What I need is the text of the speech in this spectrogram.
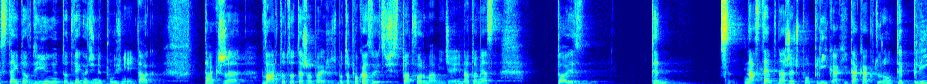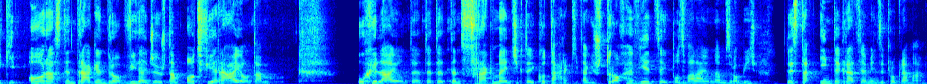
State of the Union to dwie godziny później, tak? Także warto to też obejrzeć, bo to pokazuje, co się z platformami dzieje. Natomiast to jest ten następna rzecz po plikach i taka, którą te pliki oraz ten drag and drop, widać, że już tam otwierają, tam uchylają te, te, te, ten fragmencik tej kotarki, tak? Już trochę więcej pozwalają nam zrobić. To jest ta integracja między programami.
